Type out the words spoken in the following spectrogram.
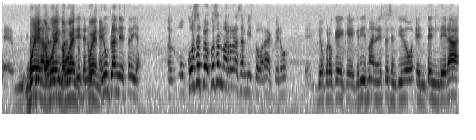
eh, bueno, bueno, bueno, en un plan de estrella cosas, cosas más raras han visto Barak, pero eh, yo creo que, que Griezmann en este sentido entenderá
